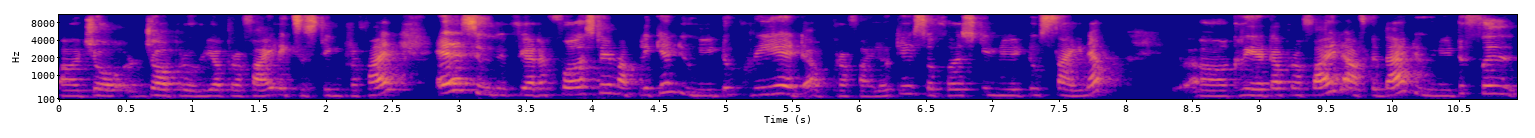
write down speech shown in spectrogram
uh, job, job role, your profile, existing profile. Else, if you're a first time applicant, you need to create a profile. Okay, so first you need to sign up, uh, create a profile. After that, you need to fill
